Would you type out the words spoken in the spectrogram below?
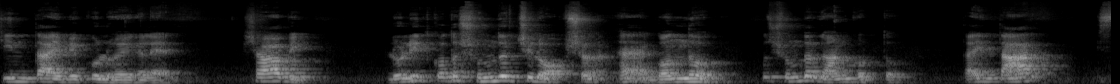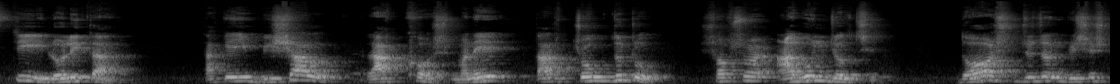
চিন্তায় বেকুল হয়ে গেলেন। স্বাভাবিক। ললিত কত সুন্দর ছিল অপশন হ্যাঁ গন্ধ খুব সুন্দর গান করত। তাই তার স্ত্রী ললিতা তাকে এই বিশাল রাক্ষস মানে তার চোখ দুটো সবসময় আগুন জ্বলছে। দশ যোজন বিশিষ্ট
